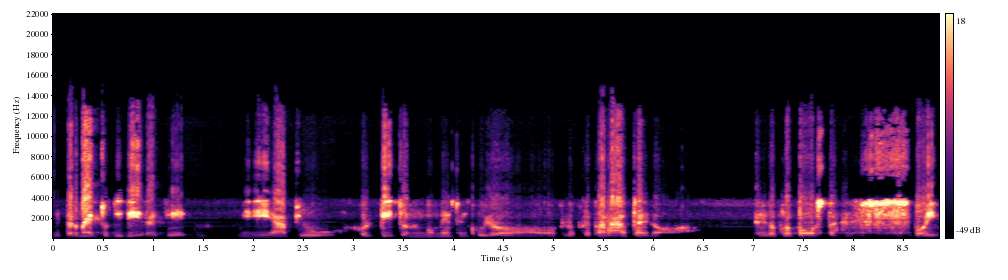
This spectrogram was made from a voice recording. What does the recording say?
mi permetto di dire che mi ha più colpito nel momento in cui l'ho, l'ho preparata e l'ho, e l'ho, proposta. Poi,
